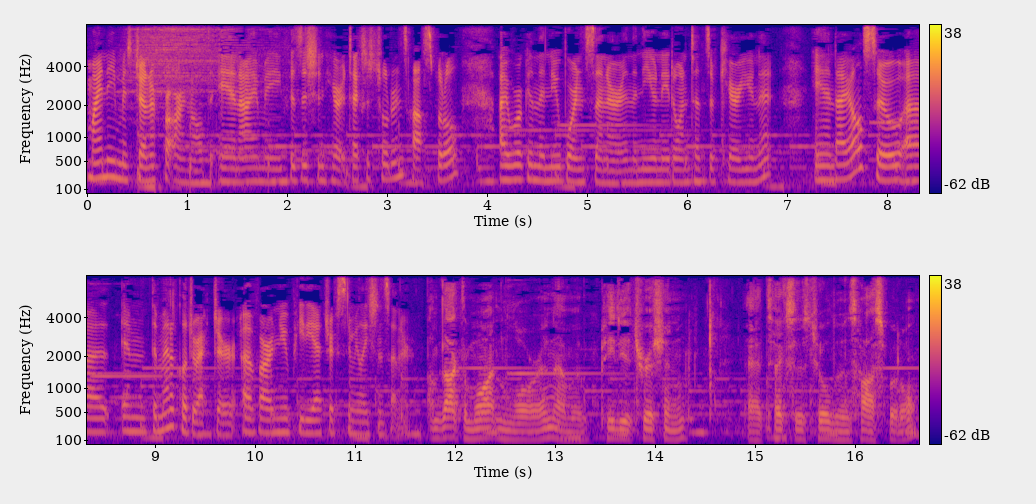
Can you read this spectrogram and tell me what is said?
My name is Jennifer Arnold, and I'm a physician here at Texas Children's Hospital. I work in the newborn center in the neonatal intensive care unit, and I also uh, am the medical director of our new pediatric simulation center. I'm Dr. Martin Lauren. I'm a pediatrician at Texas Children's Hospital.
